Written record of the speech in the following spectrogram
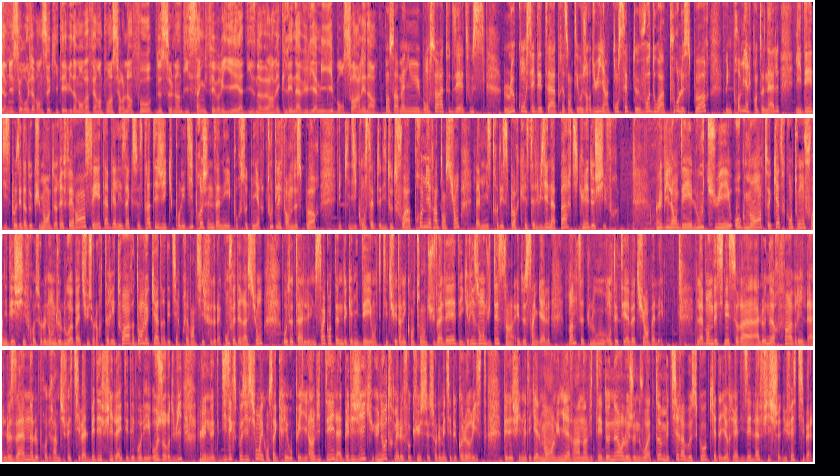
Bienvenue sur Rouge. Avant de se quitter, évidemment, on va faire un point sur l'info de ce lundi 5 février à 19h avec Léna Vulliami. Bonsoir Léna. Bonsoir Manu, bonsoir à toutes et à tous. Le Conseil d'État a présenté aujourd'hui un concept vaudois pour le sport, une première cantonale. L'idée est disposer d'un document de référence et établir les axes stratégiques pour les dix prochaines années pour soutenir toutes les formes de sport. Et qui dit concept dit toutefois première intention. La ministre des Sports, Christelle Luizier, n'a pas articulé de chiffres. Le bilan des loups tués augmente. Quatre cantons fournissent des chiffres sur le nombre de loups abattus sur leur territoire dans le cadre des tirs préventifs de la Confédération. Au total, une cinquantaine de canidés ont été tués dans les cantons du Valais, des Grisons, du Tessin et de Saint-Gall. 27 loups ont été abattus en Valais. La bande dessinée sera à l'honneur fin avril à Lausanne. Le programme du festival BDFIL a été dévoilé aujourd'hui. L'une des dix expositions est consacrée au pays invité, la Belgique. Une autre met le focus sur le métier de coloriste. BDFIL met également en lumière un invité d'honneur, le genevois Tom Tirabosco, qui a d'ailleurs réalisé l'affiche du festival.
